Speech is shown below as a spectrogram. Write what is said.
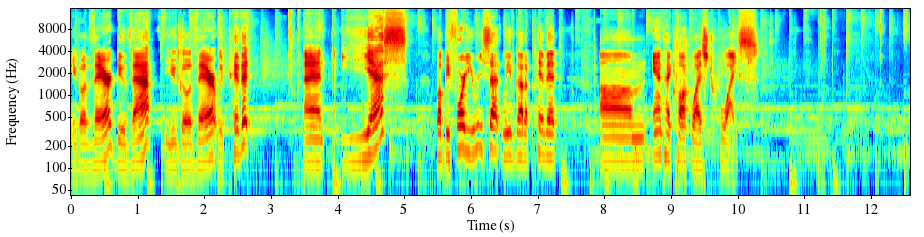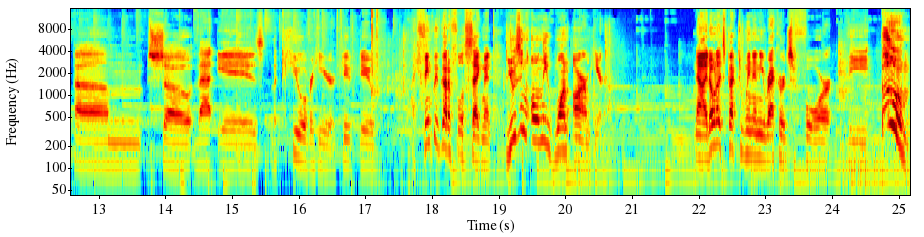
you go there, do that, you go there, we pivot, and yes, but before you reset, we've got to pivot um, anti-clockwise twice. Um, so that is the Q over here. Do do. I think we've got a full segment using only one arm here. Now, I don't expect to win any records for the boom.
